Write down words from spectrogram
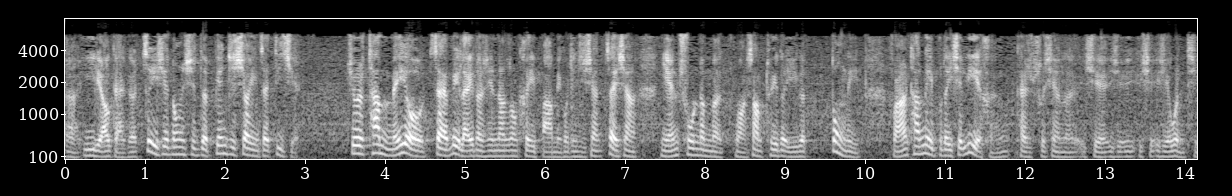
呃，医疗改革这些东西的边际效应在递减。就是它没有在未来一段时间当中可以把美国经济像再像年初那么往上推的一个动力，反而它内部的一些裂痕开始出现了一些一些一些一些问题，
